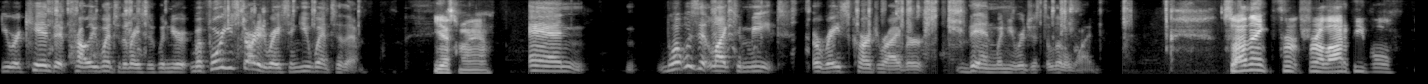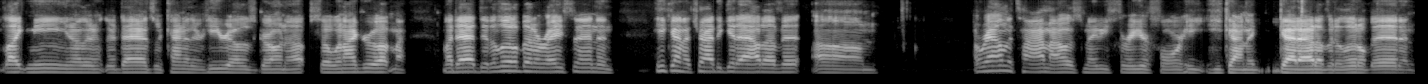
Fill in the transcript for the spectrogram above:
you were a kid that probably went to the races when you're before you started racing you went to them yes ma'am and what was it like to meet a race car driver then when you were just a little one? So I think for, for a lot of people like me, you know, their, their dads are kind of their heroes growing up. So when I grew up, my, my dad did a little bit of racing and he kind of tried to get out of it. Um, around the time I was maybe three or four, he, he kind of got out of it a little bit and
